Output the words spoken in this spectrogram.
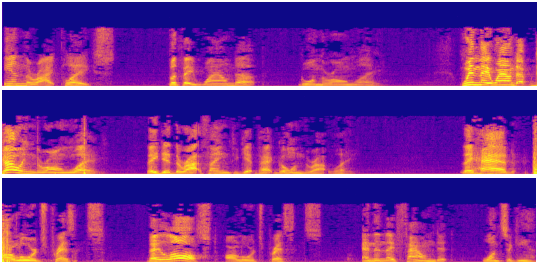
in the right place. But they wound up going the wrong way. When they wound up going the wrong way, they did the right thing to get back going the right way. They had our Lord's presence. They lost our Lord's presence. And then they found it once again.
